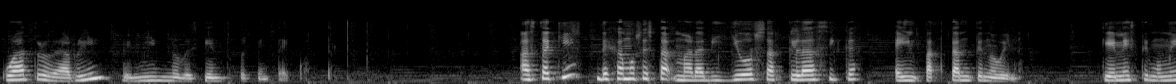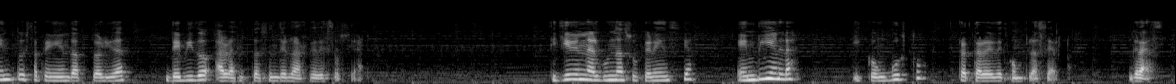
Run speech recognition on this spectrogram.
4 de abril de 1984. Hasta aquí dejamos esta maravillosa, clásica e impactante novela, que en este momento está teniendo actualidad debido a la situación de las redes sociales. Si tienen alguna sugerencia, envíenla y con gusto trataré de complacerlo. Gracias.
